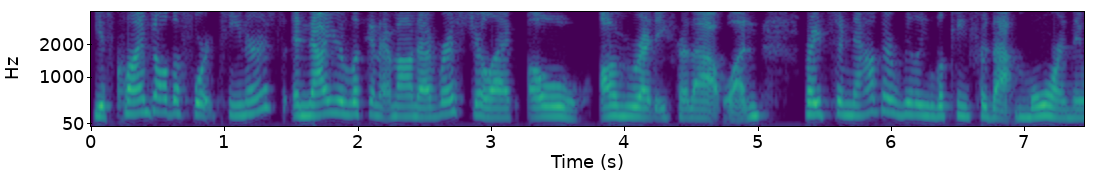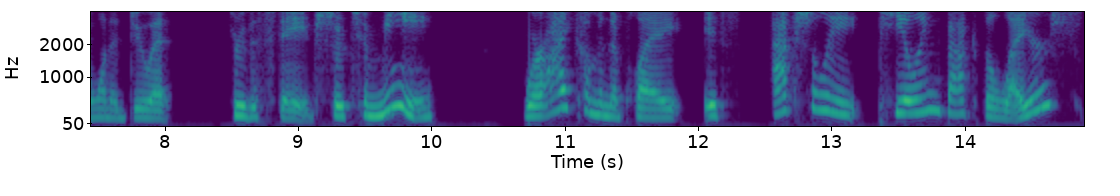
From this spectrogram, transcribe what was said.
you've climbed all the 14ers, and now you're looking at Mount Everest. You're like, oh, I'm ready for that one, right? So now they're really looking for that more, and they want to do it through the stage. So to me, where I come into play, it's actually peeling back the layers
